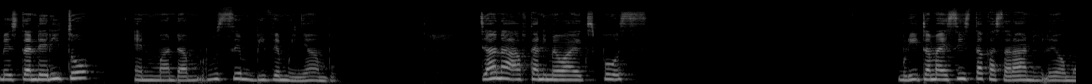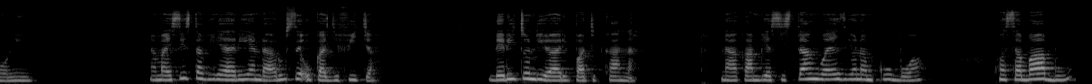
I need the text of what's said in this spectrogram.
Mr. Nderito and Madam Ruse Mbithe Munyambo. Jana after nimewa expose, mliita my sister Kasarani leo morning, na my sister vile alienda Ruse ukajificha. Derito ndiyo alipatikana na akaambia sistangu hawezi ona mkubwa kwa sababu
